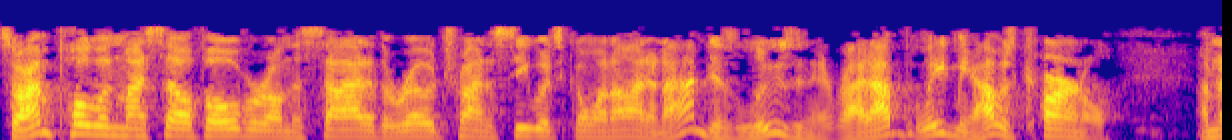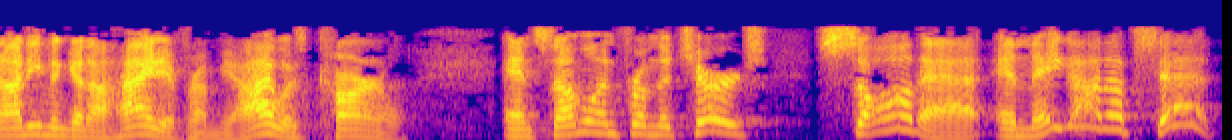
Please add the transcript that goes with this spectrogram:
So I'm pulling myself over on the side of the road trying to see what's going on, and I'm just losing it, right? I believe me, I was carnal. I'm not even going to hide it from you. I was carnal. And someone from the church saw that, and they got upset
